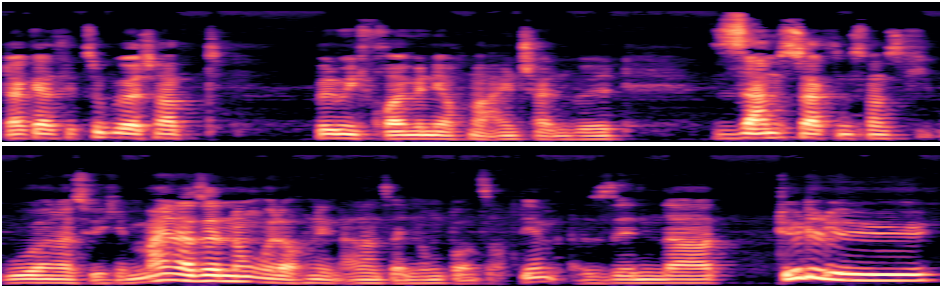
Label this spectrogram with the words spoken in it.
Danke, dass ihr zugehört habt. Würde mich freuen, wenn ihr auch mal einschalten würdet. Samstag um 20 Uhr natürlich in meiner Sendung oder auch in den anderen Sendungen bei uns auf dem Sender. Tüdelü!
